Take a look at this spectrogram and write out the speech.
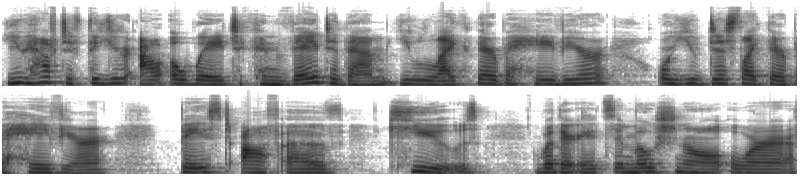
You have to figure out a way to convey to them you like their behavior or you dislike their behavior based off of cues, whether it's emotional or a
